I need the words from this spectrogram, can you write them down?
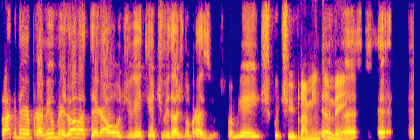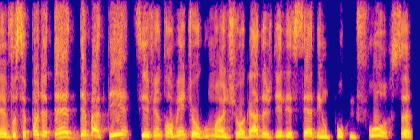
Wagner é, para mim, o melhor lateral direito em atividade no Brasil. Para mim é indiscutível. Para mim também. É, é, é, você pode até debater se eventualmente algumas jogadas dele excedem um pouco em força,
